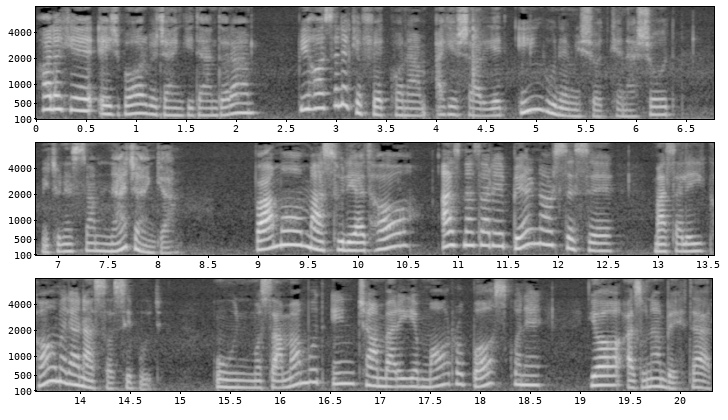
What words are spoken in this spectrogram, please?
حالا که اجبار به جنگیدن دارم بی حاصله که فکر کنم اگه شرایط این گونه می‌شد که نشد می‌تونستم نجنگم. و اما مسئولیت ها از نظر برنار سسه مسئله کاملا اساسی بود. اون مصمم بود این چنبره مار رو باز کنه یا از اونم بهتر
